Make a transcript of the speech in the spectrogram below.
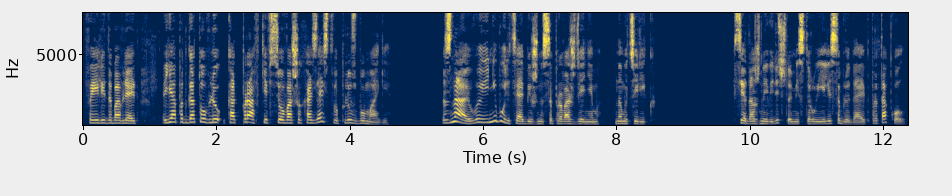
Фейли добавляет, я подготовлю к отправке все ваше хозяйство плюс бумаги. Знаю, вы не будете обижены сопровождением на материк. Все должны видеть, что мистер Уилли соблюдает протокол.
